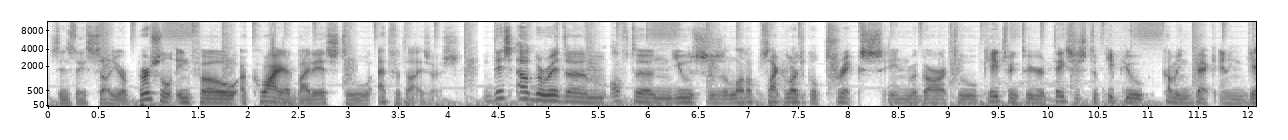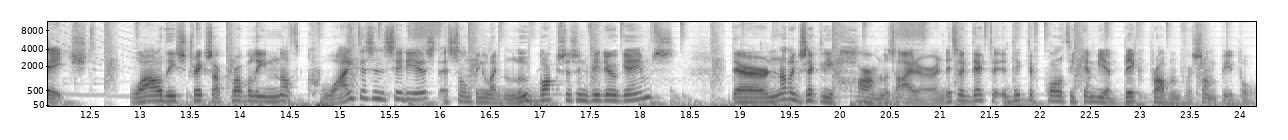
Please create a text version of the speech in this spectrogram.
since they sell your personal info acquired by this to advertisers. This algorithm often uses a lot of psychological tricks in regard to catering to your tastes to keep you coming back and engaged. While these tricks are probably not quite as insidious as something like loot boxes in video games, they're not exactly harmless either, and this addictive quality can be a big problem for some people.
